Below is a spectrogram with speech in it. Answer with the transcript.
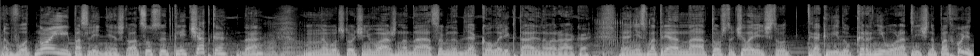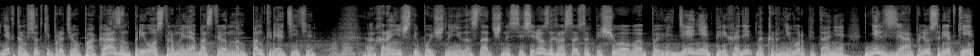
Вот, ну и последнее, что отсутствует клетчатка, да, ну вот что очень важно, да, особенно для колоректального рака. Э, Несмотря на то, что человечеству как виду карнивор отлично подходит, некоторым все-таки противопоказан при остром или обостренном панкреатите, э, хронической почечной недостаточности, серьезных расстройствах пищевого поведения переходить на карнивор питание нельзя. Плюс редкие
